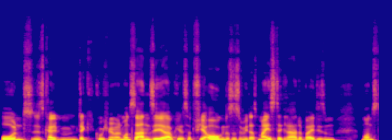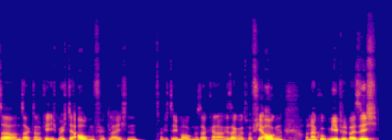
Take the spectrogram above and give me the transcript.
Und jetzt kann, da gucke ich mir mein Monster an, sehe, ah, okay, das hat vier Augen, das ist irgendwie das meiste gerade bei diesem Monster und sage dann, okay, ich möchte Augen vergleichen. Habe ich jetzt eben Augen gesagt? Keine Ahnung. Sagen wir jetzt mal vier Augen. Und dann guckt Miepel bei sich,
